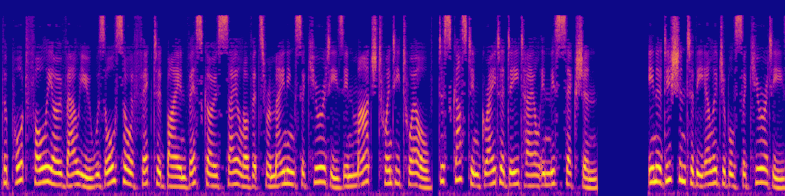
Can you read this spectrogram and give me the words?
The portfolio value was also affected by Invesco's sale of its remaining securities in March 2012, discussed in greater detail in this section. In addition to the eligible securities,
